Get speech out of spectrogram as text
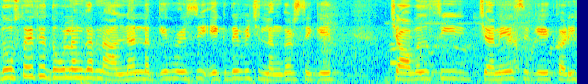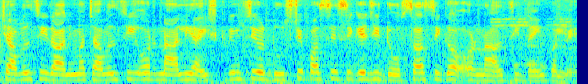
ਦੋਸਤੋ, ਇੱਥੇ ਦੋ ਲੰਗਰ ਨਾਲ ਨਾਲ ਲੱਗੇ ਹੋਏ ਸੀ। ਇੱਕ ਦੇ ਵਿੱਚ ਲੰਗਰ ਸੀਗੇ, ਚਾਵਲ ਸੀ, ਚਨੇ ਸੀਗੇ, ਕੜੀ ਚਾਵਲ ਸੀ, ਰਾਜਮਾ ਚਾਵਲ ਸੀ ਔਰ ਨਾਲ ਹੀ ਆਈਸਕ੍ਰੀਮ ਸੀ ਔਰ ਦੂਸਰੇ ਪਾਸੇ ਸੀਗੇ ਜੀ ਡੋਸਾ ਸੀਗਾ ਔਰ ਨਾਲ ਸੀ ਦਹੀਂ ਭੱਲੇ।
